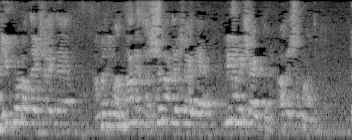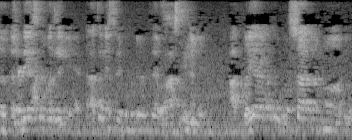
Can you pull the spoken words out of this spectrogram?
ಹೈಕೋರ್ಟ್ ಆದೇಶ ಇದೆ ಆಮೇಲೆ ನಿಮ್ಮ ಹದಿನಾರನೇ ಸೆಷನ್ ಆದೇಶ ಇದೆ ನಿನ್ನ ವಿಷಯ ಆಗ್ತದೆ ಆದೇಶ ಮಾಡೋದಕ್ಕೆ ತಂದೆ ಹೆಸರು ಬದಲಿಗೆ ತಾತನ ಹೆಸರು ಕೊಟ್ಟಿರುತ್ತೆ ಆಸ್ತಿನಲ್ಲಿ ಆ ಪರಿಹಾರ ಉತ್ಸಾಹ ವರ್ಷ ಆದ್ರೂ ಅದು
